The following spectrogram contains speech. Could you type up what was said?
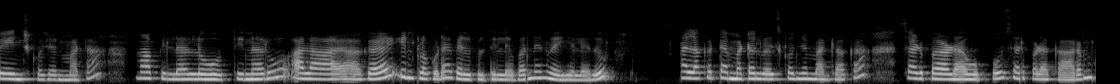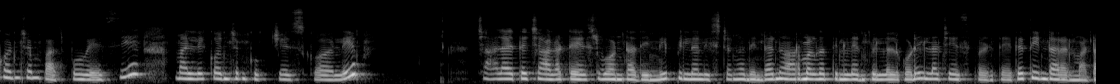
వేయించుకోవచ్చు అనమాట మా పిల్లలు తినరు. అలాగే ఇంట్లో కూడా అవైలబిలిటీ లేవని నేను వేయలేదు. అలాగ టమాటాలు వేసి కొంచెం మగ్గాక సరిపడా ఉప్పు సరిపడా కారం కొంచెం పసుపు వేసి మళ్ళీ కొంచెం కుక్ చేసుకోవాలి. చాలా అయితే చాలా టేస్ట్ బాగుంటుందండి పిల్లలు ఇష్టంగా తింటారు. నార్మల్గా తినలేని పిల్లలు కూడా ఇలా చేసి పెడితే అయితే తింటారనమాట.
